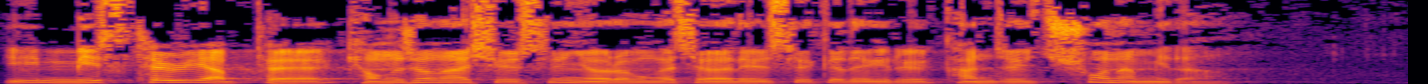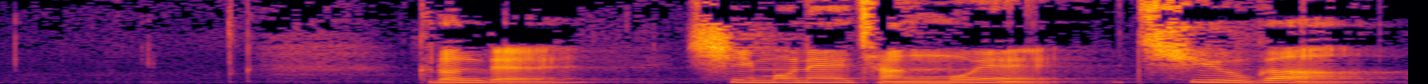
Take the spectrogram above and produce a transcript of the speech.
이 미스테리 앞에 겸손하실 수 있는 여러분과 제가 될 수 있게 되기를 간절히 축원합니다. 그런데 시몬의 장모의 치유가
